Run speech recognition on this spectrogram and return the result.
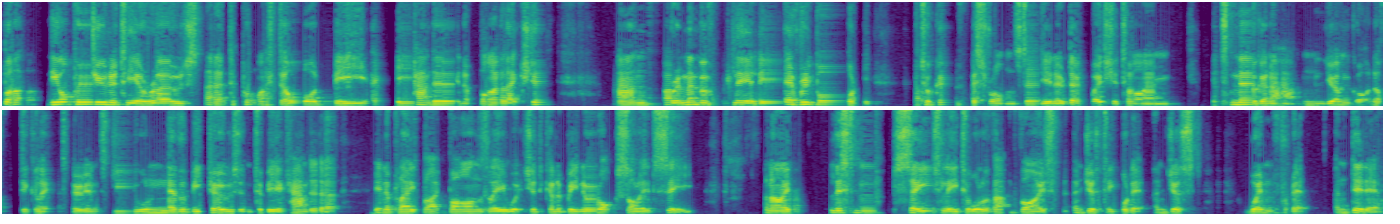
But the opportunity arose uh, to put myself would be a candidate in a by-election, and I remember clearly everybody I took advice from said, you know, don't waste your time it's never going to happen. You haven't got enough political experience. You will never be chosen to be a candidate in a place like Barnsley, which had kind of been a rock solid seat. And I listened sagely to all of that advice and just ignored it and just went for it and did it.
